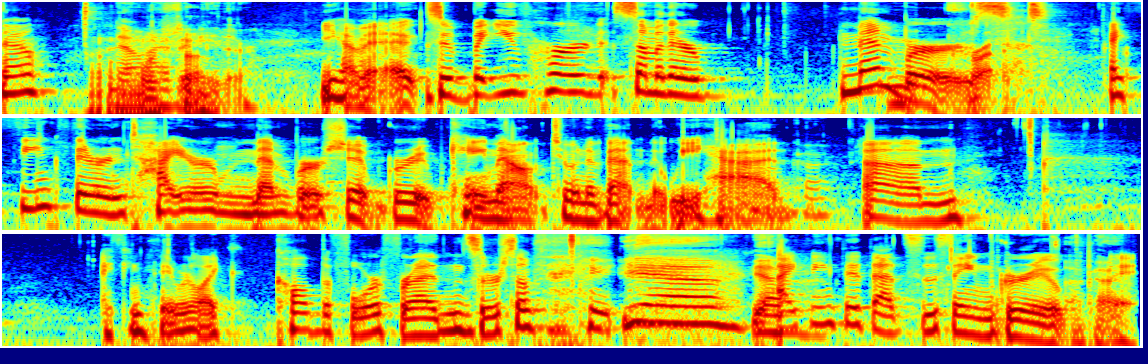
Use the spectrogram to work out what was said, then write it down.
No, No, I What's haven't up? either. you haven't. Uh, So, but you've heard some of their members. Correct. I think their entire membership group came out to an event that we had. Um, I think they were like called the Four Friends or something. Yeah, yeah. I think that that's the same group, Okay.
